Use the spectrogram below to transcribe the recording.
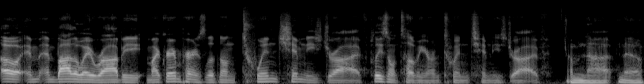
Oh, and, and by the way, Robbie, my grandparents lived on Twin Chimneys Drive. Please don't tell me you're on Twin Chimneys Drive. I'm not. No.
